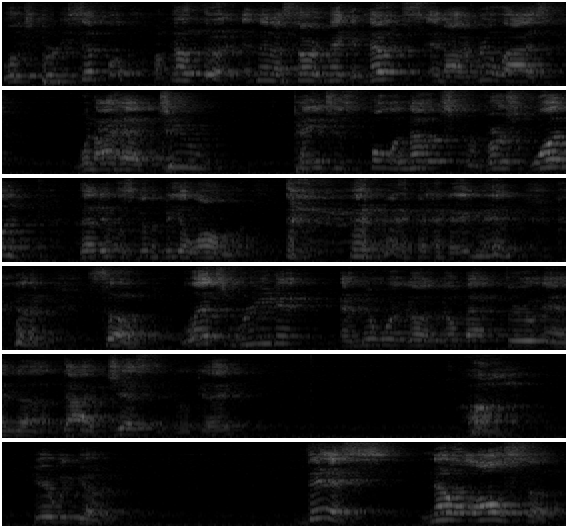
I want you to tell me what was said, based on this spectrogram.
Looks pretty simple. I'll go through it, and then I started making notes, and I realized when I had two pages full of notes for verse one that it was going to be a long one. Amen. so let's read it and then we're going to go back through and uh, digest it, okay? Oh, here we go. This know also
